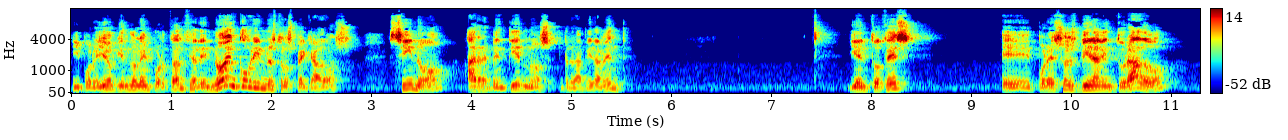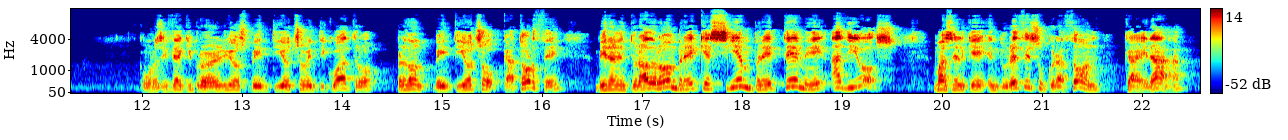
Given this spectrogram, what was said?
y por ello viendo la importancia de no encubrir nuestros pecados, sino arrepentirnos rápidamente. Y entonces, eh, por eso es bienaventurado, como nos dice aquí Proverbios 28, 24, perdón, 28, 14, bienaventurado el hombre que siempre teme a Dios, mas el que endurece su corazón caerá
